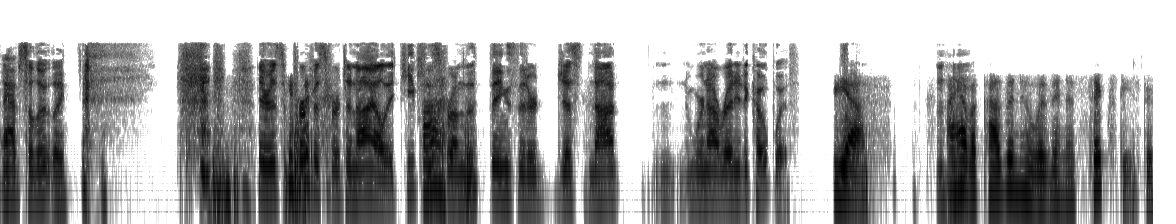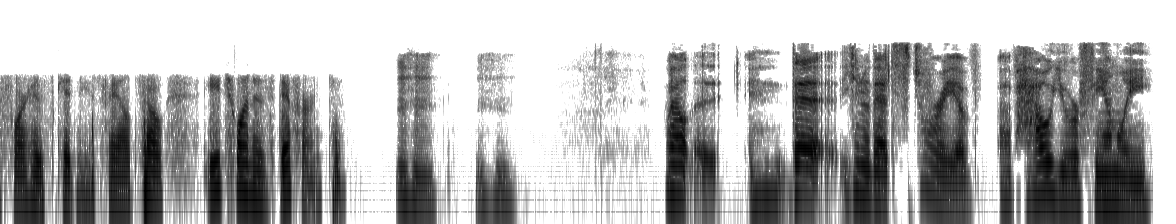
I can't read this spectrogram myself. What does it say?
Absolutely. there is a purpose for denial. It keeps us from the things that are just not we're not ready to cope with. Yes, Mm-hmm. I have a cousin who was in his 60s before his kidneys failed. So each one is different. Mhm. Mhm. Well, uh, that you know that story of of how your family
